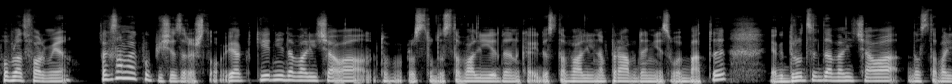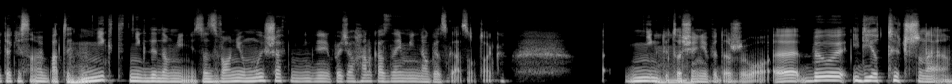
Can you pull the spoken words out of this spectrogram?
po Platformie, Tak samo jak po PiSie zresztą. Jak jedni dawali ciała, to po prostu dostawali jedynkę i dostawali naprawdę niezłe baty. Jak drudzy dawali ciała, dostawali takie same baty. Mhm. Nikt nigdy do mnie nie zadzwonił. Mój szef mi nigdy nie powiedział, Hanka, zdejmij nogę z gazu, tak? Nigdy to Mhm. się nie wydarzyło. E, Były idiotyczne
